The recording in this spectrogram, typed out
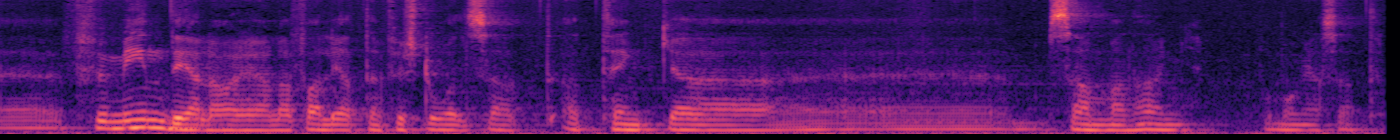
eh, för min del har det i alla fall gett en förståelse att, att tänka eh, sammanhang på många sätt.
